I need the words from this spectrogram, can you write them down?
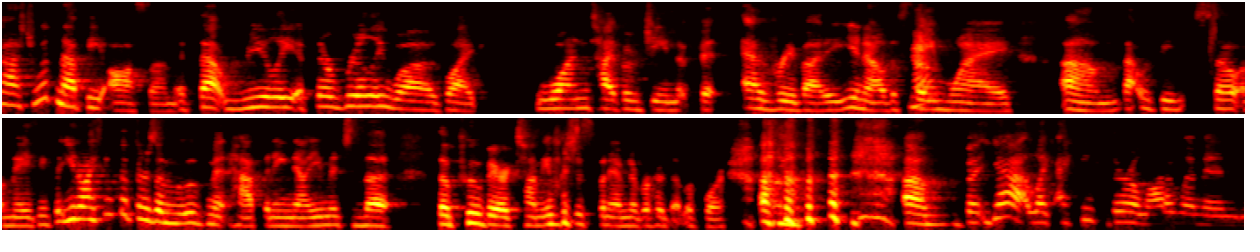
gosh, wouldn't that be awesome if that really, if there really was like one type of jean that fit everybody, you know, the Yep. same way. Um, that would be so amazing. But you know, I think that there's a movement happening now. You mentioned the the Pooh Bear tummy, which is funny. I've never heard that before. um, but yeah, like I think there are a lot of women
